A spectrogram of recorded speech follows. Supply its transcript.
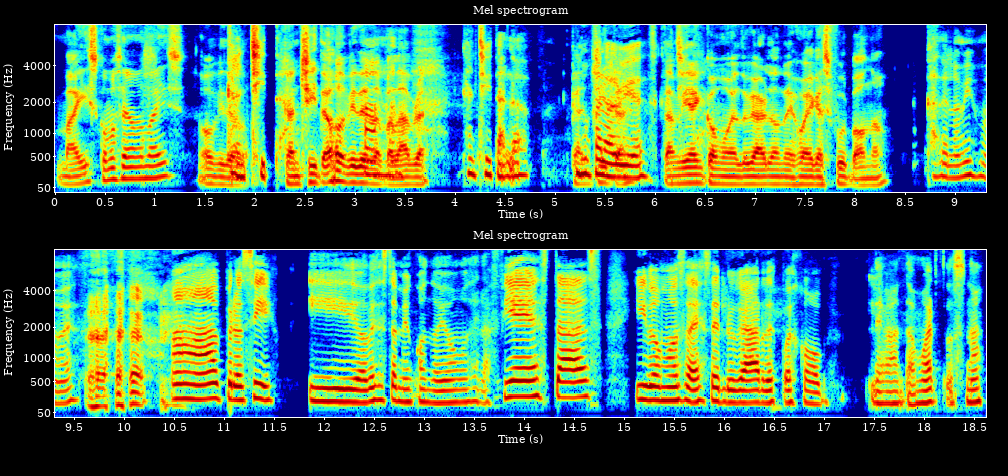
maíz, ¿cómo se llama maíz? Olvidé. Canchita. Canchita, olvidé la palabra. Canchita love. Nunca Canchita. olvides. También como el lugar donde juegas fútbol, ¿no? Casi lo mismo, ¿ves? Ajá, pero sí. Y a veces también cuando íbamos a las fiestas, íbamos a ese lugar después como levanta muertos, ¿no?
